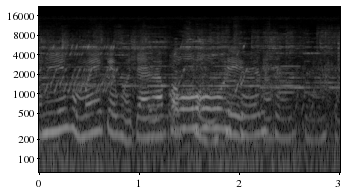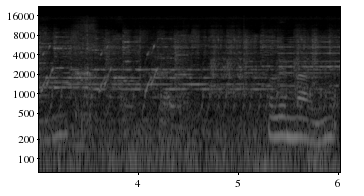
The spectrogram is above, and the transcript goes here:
อันนี้ผมไม่ได้เก็บหัวใจครับเพราะโอ้ผมยเทแสนนะแสนแสนแสนก็เล่นได้ไหมเนี่ย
